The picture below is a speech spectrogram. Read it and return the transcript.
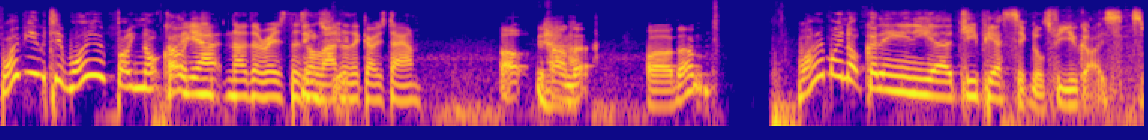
Why have you? Why have I not got? Oh any- yeah, no there is. There's a ladder you- that goes down. Oh, you Yeah. found it. Well done. Why am I not getting any uh, GPS signals for you guys? It's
